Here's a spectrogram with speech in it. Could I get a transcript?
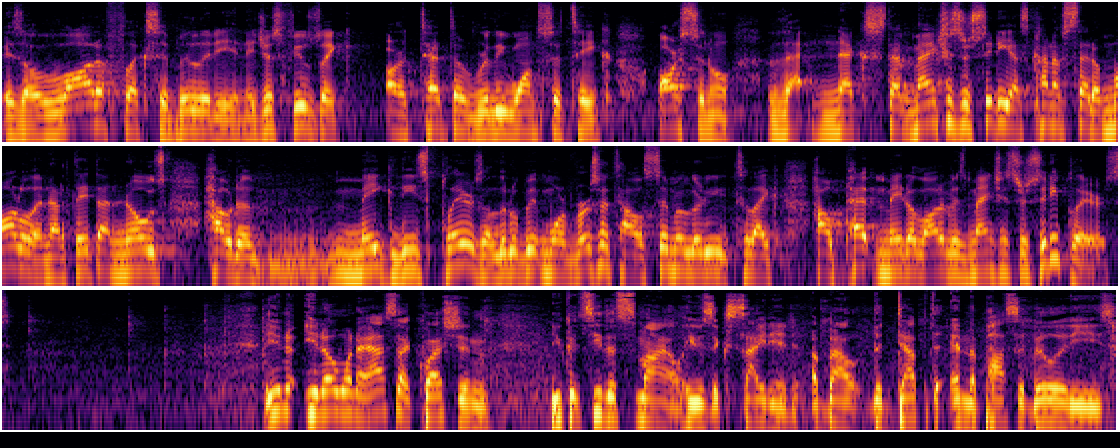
is a lot of flexibility, and it just feels like Arteta really wants to take Arsenal that next step. Manchester City has kind of set a model, and Arteta knows how to make these players a little bit more versatile, similarly to like how Pep made a lot of his Manchester City players. You know, you know, when I asked that question, you could see the smile. He was excited about the depth and the possibilities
